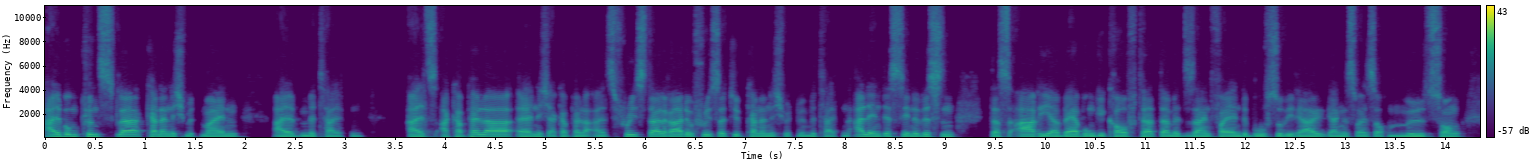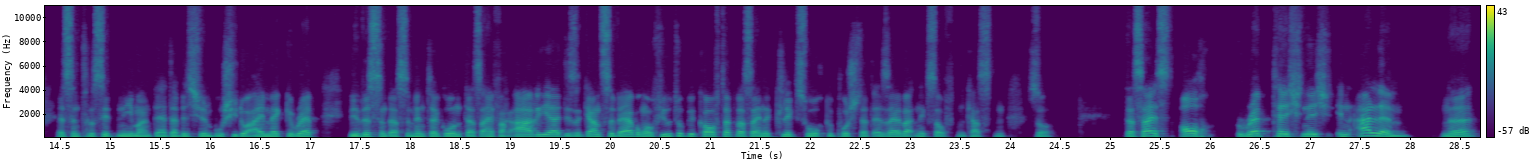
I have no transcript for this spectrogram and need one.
Albumkünstler kann er nicht mit meinen Alben mithalten. Als A cappella, äh, nicht A cappella, als Freestyle, Radio-Freestyle-Typ kann er nicht mit mir mithalten. Alle in der Szene wissen, dass Aria Werbung gekauft hat, damit sein feiernde Buch so viral gegangen ist, weil es auch ein Müllsong. Es interessiert niemand. Der hat ein bisschen Bushido iMac gerappt. Wir wissen das im Hintergrund, dass einfach Aria diese ganze Werbung auf YouTube gekauft hat, was seine Klicks hochgepusht hat. Er selber hat nichts auf den Kasten. So. Das heißt, auch rap-technisch in allem, ne,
